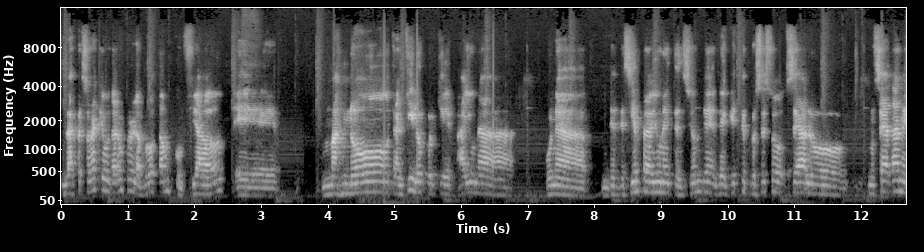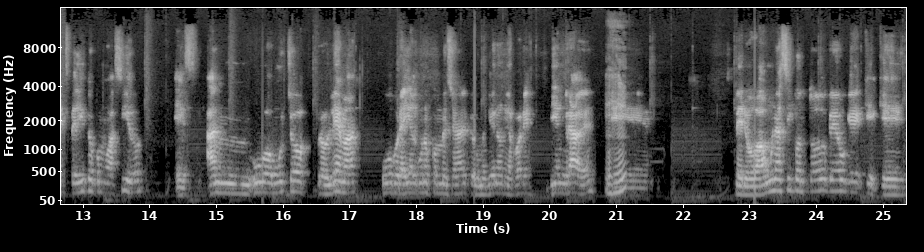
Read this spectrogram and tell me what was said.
las personas que votaron por el apruebo estamos confiados, eh, más no tranquilos, porque hay una, una, desde siempre hay una intención de, que este proceso sea lo, no sea tan expedito como ha sido. Es, han, hubo muchos problemas, hubo por ahí algunos convencionales que cometieron errores bien graves, eh, pero aún así con todo creo que, que que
